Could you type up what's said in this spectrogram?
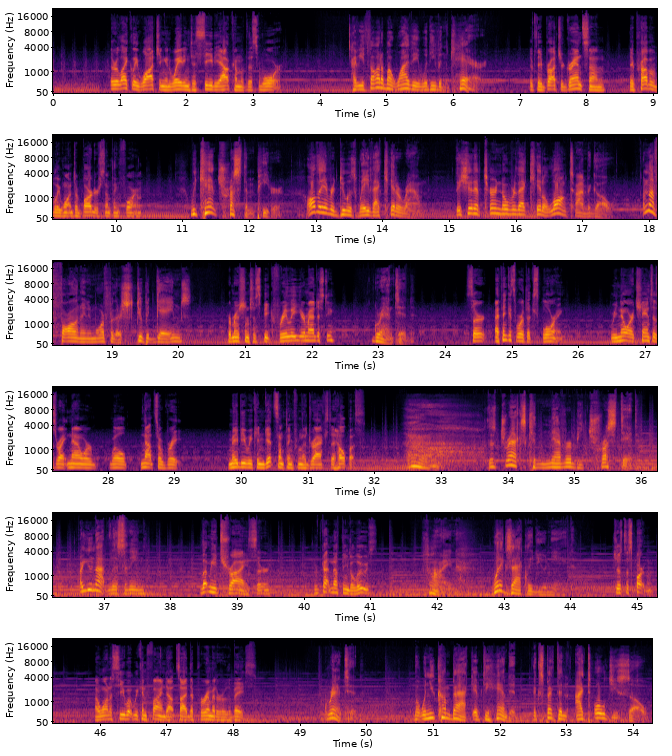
They're likely watching and waiting to see the outcome of this war. Have you thought about why they would even care? If they brought your grandson, they probably want to barter something for him. We can't trust them, Peter. All they ever do is wave that kid around. They should have turned over that kid a long time ago. I'm not falling anymore for their stupid games. Permission to speak freely, Your Majesty? Granted. Sir, I think it's worth exploring. We know our chances right now are, well, not so great. Maybe we can get something from the Drax to help us. the Drax can never be trusted. Are you not listening? Let me try, sir. We've got nothing to lose. Fine. What exactly do you need? Just a Spartan. I want to see what we can find outside the perimeter of the base. Granted. But when you come back empty handed, expect an I told you so.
